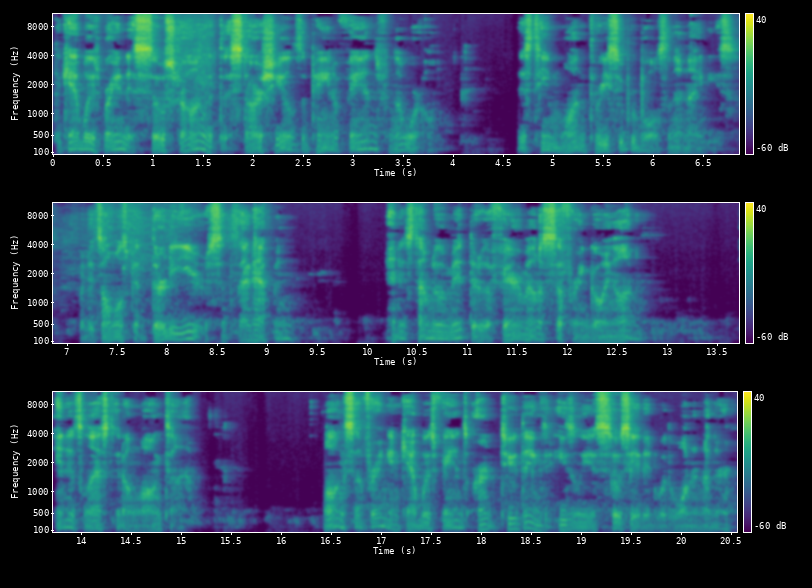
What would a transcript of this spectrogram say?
The Cowboys brand is so strong that the star shields the pain of fans from the world. This team won three Super Bowls in the 90s, but it's almost been 30 years since that happened, and it's time to admit there's a fair amount of suffering going on, and it's lasted a long time. Long suffering and Cowboys fans aren't two things easily associated with one another.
